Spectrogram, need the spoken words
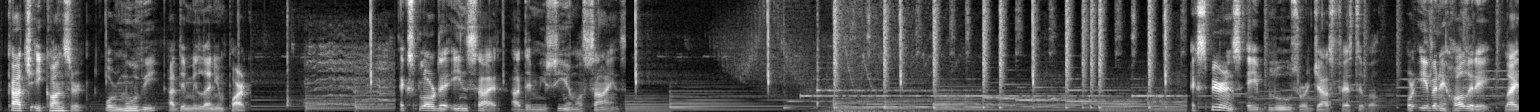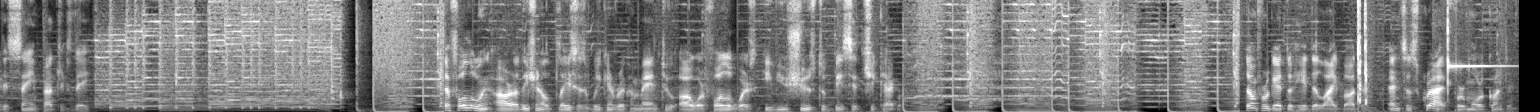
Catch a concert or movie at the Millennium Park. Explore the inside at the Museum of Science. Experience a blues or jazz festival or even a holiday like the St. Patrick's Day. The following are additional places we can recommend to our followers if you choose to visit Chicago. Don't forget to hit the like button and subscribe for more content.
